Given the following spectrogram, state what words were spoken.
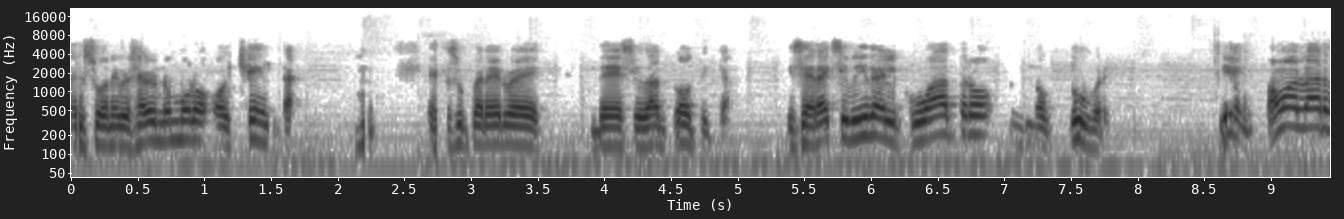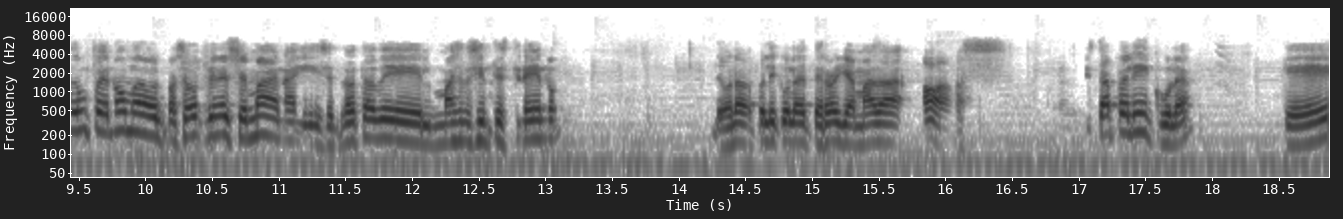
en su aniversario número 80, este superhéroe de Ciudad Gótica, y será exhibida el 4 de octubre. Bien, vamos a hablar de un fenómeno del pasado fin de semana y se trata del más reciente estreno de una película de terror llamada Us. Esta película, que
